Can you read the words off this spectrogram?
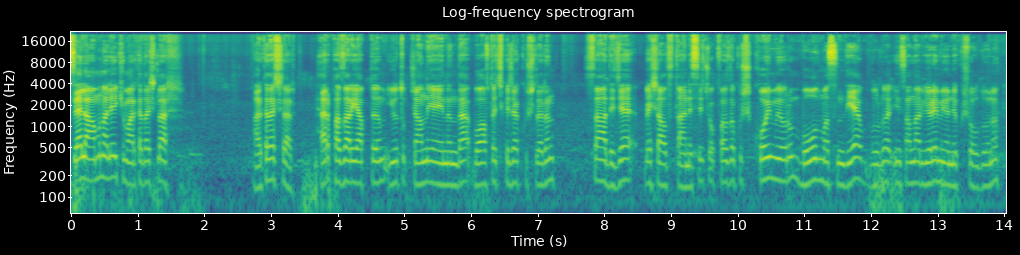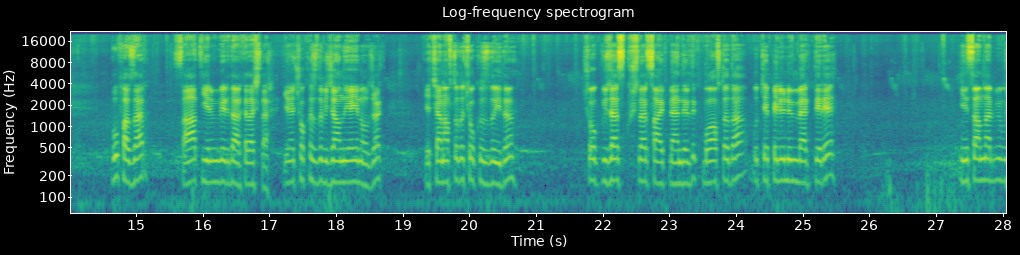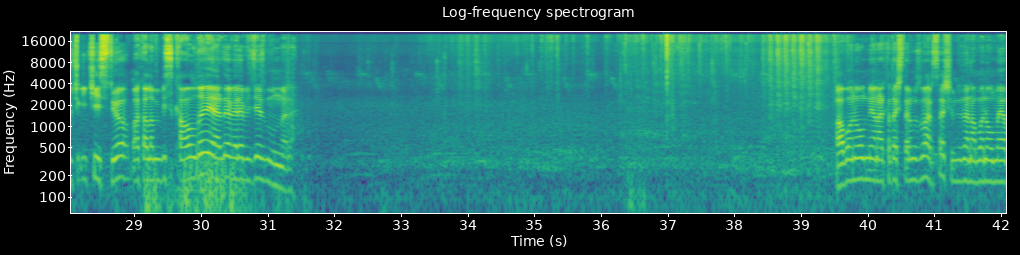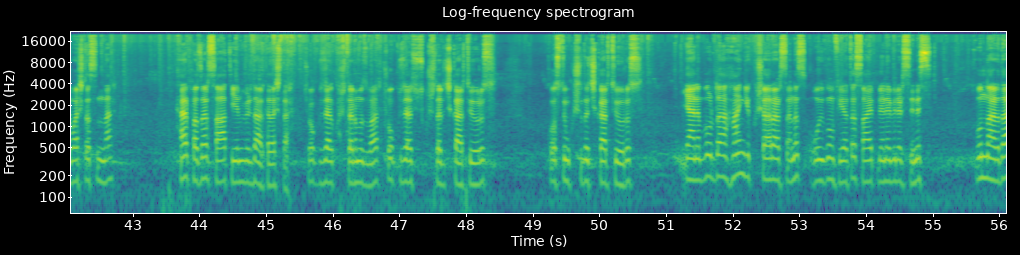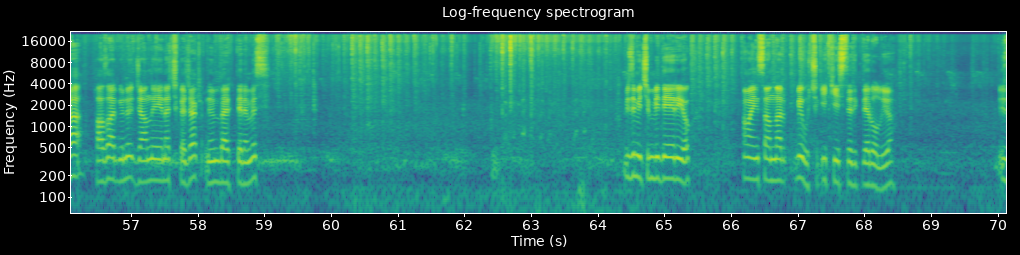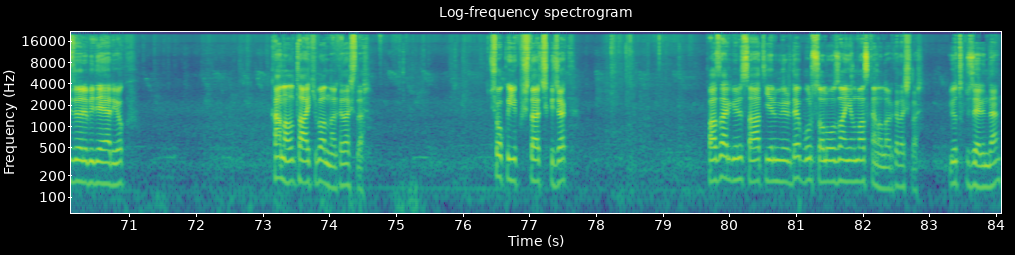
Selamun aleyküm arkadaşlar. Arkadaşlar her pazar yaptığım YouTube canlı yayınında bu hafta çıkacak kuşların sadece 5-6 tanesi. Çok fazla kuş koymuyorum boğulmasın diye. Burada insanlar göremiyor ne kuş olduğunu. Bu pazar saat 21'de arkadaşlar. Yine çok hızlı bir canlı yayın olacak. Geçen hafta da çok hızlıydı. Çok güzel kuşlar sahiplendirdik. Bu hafta da bu tepeli nümberkleri İnsanlar bir buçuk iki istiyor. Bakalım biz kaldığı yerde verebileceğiz mi bunları? Abone olmayan arkadaşlarımız varsa şimdiden abone olmaya başlasınlar. Her pazar saat 21'de arkadaşlar. Çok güzel kuşlarımız var. Çok güzel süs kuşları çıkartıyoruz. Kostüm kuşu da çıkartıyoruz. Yani burada hangi kuşu ararsanız uygun fiyata sahiplenebilirsiniz. Bunlar da pazar günü canlı yayına çıkacak Nürnberglerimiz. Bizim için bir değeri yok. Ama insanlar bir buçuk iki istedikleri oluyor. Bizde öyle bir değer yok. Kanalı takip alın arkadaşlar. Çok iyi kuşlar çıkacak. Pazar günü saat 21'de Bursalı Ozan Yılmaz kanalı arkadaşlar. YouTube üzerinden.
